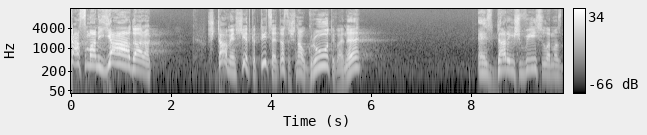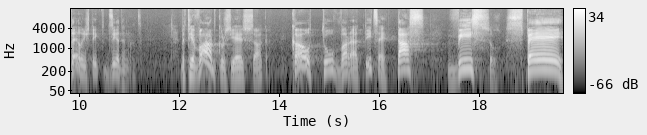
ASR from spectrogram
kas man jādara. Tā viens šķiet, ka ticēt tas taču nav grūti, vai ne? Es darīšu visu, lai mans dēliņš tiktu dziedināts. Bet tie vārdi, kurus Jēzus saka, kaut tu varētu ticēt, tas visu spēj,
